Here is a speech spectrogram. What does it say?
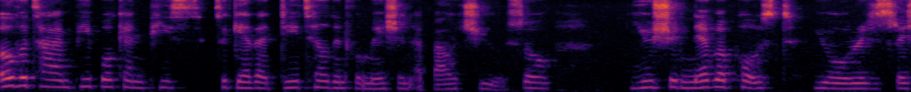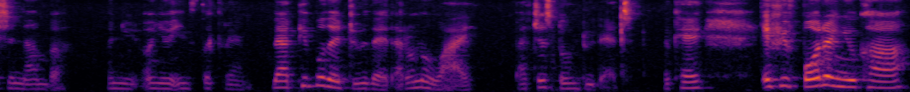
Over time people can piece together detailed information about you. So you should never post your registration number on your on your instagram. There are people that do that. I don't know why but just don't do that okay? If you've bought a new car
